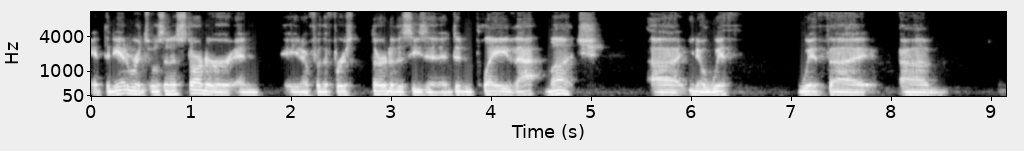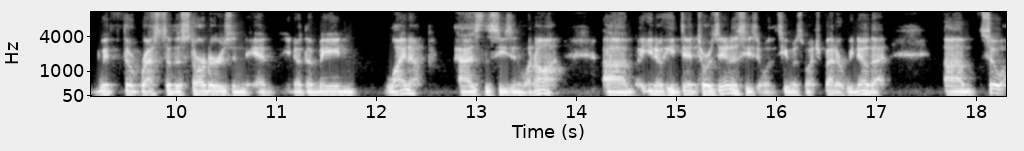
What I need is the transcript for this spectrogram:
Anthony Edwards wasn't a starter, and you know for the first third of the season and didn't play that much uh, you know, with with uh, um, with the rest of the starters and and you know the main lineup as the season went on. Um, you know, he did towards the end of the season when the team was much better. We know that. Um, so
